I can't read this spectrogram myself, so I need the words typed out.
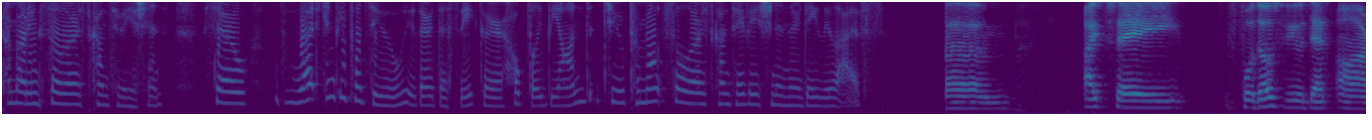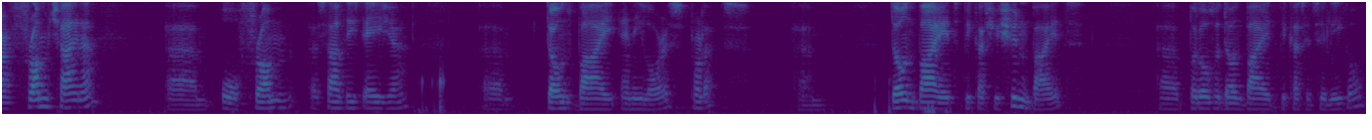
promoting slow loris conservation. So, what can people do either this week or hopefully beyond to promote slow loris conservation in their daily lives? Um, I'd say for those of you that are from China um, or from uh, Southeast Asia, um, don't buy any Loris products. Um, don't buy it because you shouldn't buy it, uh, but also don't buy it because it's illegal.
